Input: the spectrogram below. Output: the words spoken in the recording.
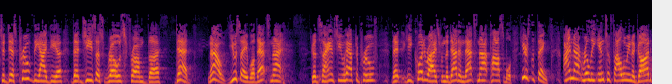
to disprove the idea that Jesus rose from the dead. Now, you say, well, that's not good science. You have to prove that he could rise from the dead, and that's not possible. Here's the thing. I'm not really into following a God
